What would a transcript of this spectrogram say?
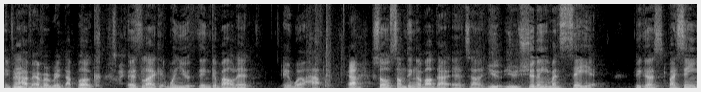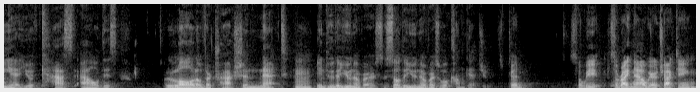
If you have ever read that book, it's like when you think about it, it will happen. Yeah. So something about that is uh, you you shouldn't even say it because by saying it you cast out this law of attraction net into the universe. So the universe will come get you. Good. So we. So right now we're attracting.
